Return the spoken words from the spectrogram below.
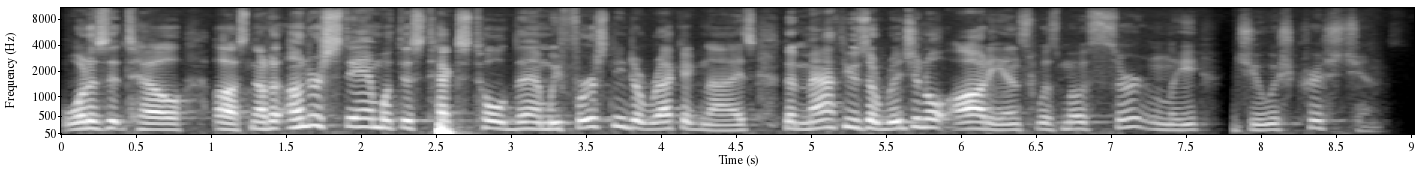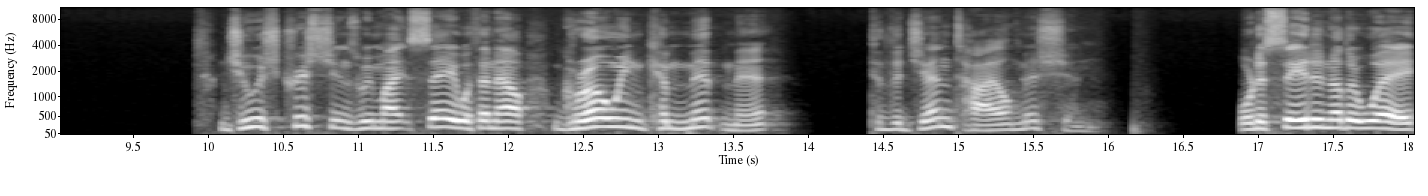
What does it tell us? Now, to understand what this text told them, we first need to recognize that Matthew's original audience was most certainly Jewish Christians. Jewish Christians, we might say, with a now growing commitment to the Gentile mission. Or to say it another way,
